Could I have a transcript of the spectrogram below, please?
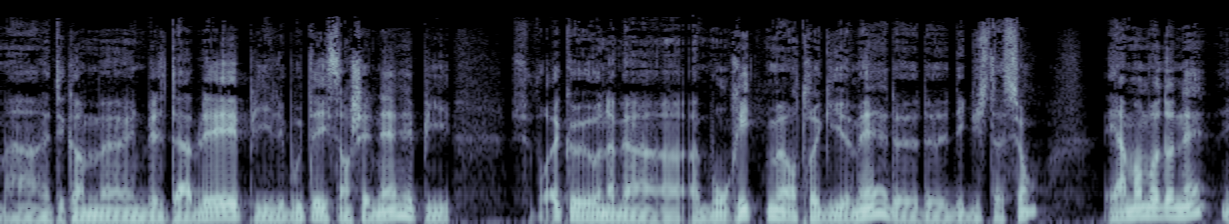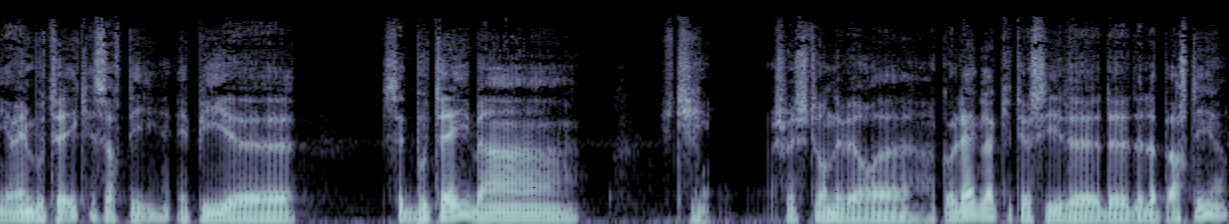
ben, on était comme une belle tablée puis les bouteilles s'enchaînaient et puis c'est vrai qu'on avait un, bon rythme entre guillemets de, de dégustation et à un moment donné il y avait une bouteille qui est sortie et puis euh, cette bouteille ben je dis je me suis tourné vers euh, un collègue là qui était aussi de, de, de la partie. Hein.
